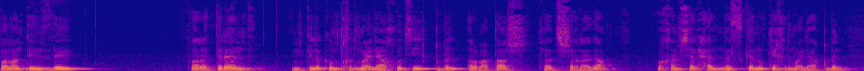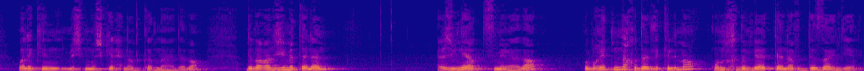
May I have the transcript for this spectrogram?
Valentine's Day فرا ترند يمكن لكم تخدموا عليها خوتي قبل 14 في هذا الشهر هذا. واخا مشى الحال الناس كانوا كيخدموا عليها قبل ولكن ماشي مشكل حنا ذكرناها دابا. دابا غنجي مثلا. عجبني هذا التصميم هذا وبغيت ناخذ هذه الكلمة ونخدم بها حتى أنا في الديزاين ديالي.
